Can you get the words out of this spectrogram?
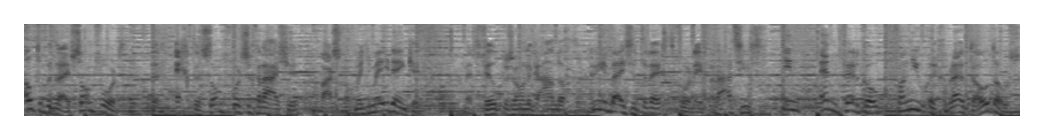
Autobedrijf Zandvoort. Een echte Zandvoortse garage waar ze nog met je meedenken. Met veel persoonlijke aandacht kun je bij ze terecht voor reparaties in en verkoop van nieuw en gebruikte auto's.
